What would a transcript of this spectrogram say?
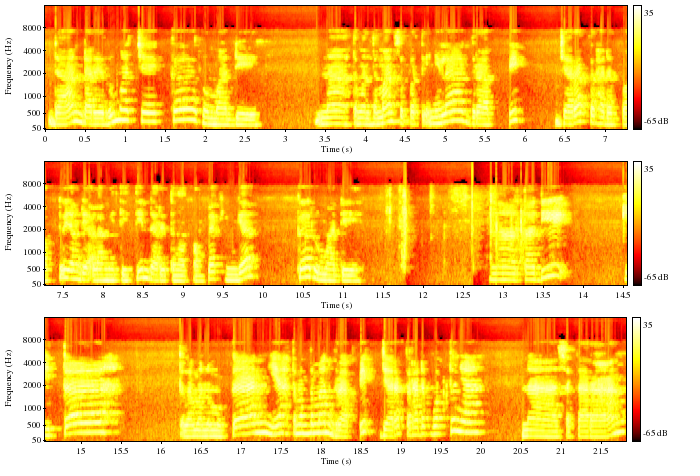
dan dari rumah C ke rumah D. Nah, teman-teman, seperti inilah grafik jarak terhadap waktu yang dialami Titin dari tengah komplek hingga ke rumah D. Nah, tadi kita telah menemukan ya teman-teman grafik jarak terhadap waktunya. Nah, sekarang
